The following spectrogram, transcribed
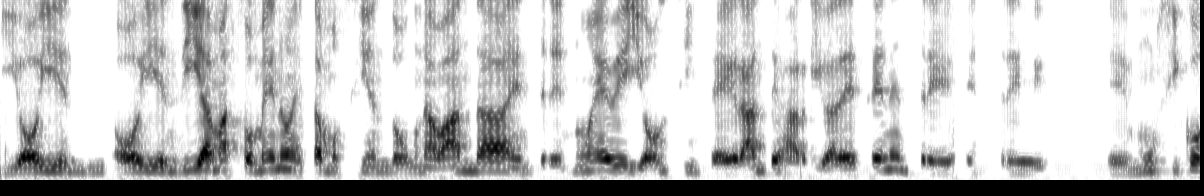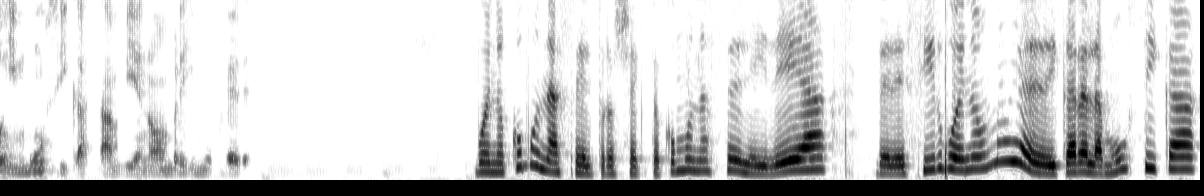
y hoy en, hoy en día más o menos estamos siendo una banda entre 9 y 11 integrantes arriba de escena, entre, entre eh, músicos y músicas también, hombres y mujeres. Bueno, ¿cómo nace el proyecto? ¿Cómo nace la idea de decir, bueno, me voy a dedicar a la música?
